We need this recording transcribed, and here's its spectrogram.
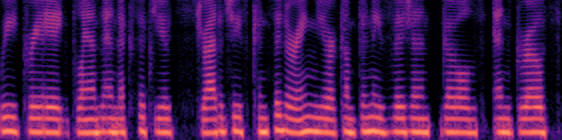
we create plans and executes strategies considering your company's vision, goals, and growth.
